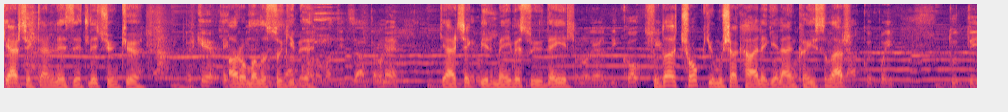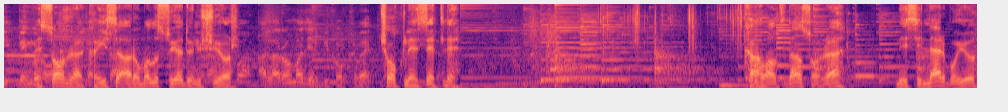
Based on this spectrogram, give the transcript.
Gerçekten lezzetli çünkü aromalı su gibi. Gerçek bir meyve suyu değil. Suda çok yumuşak hale gelen kayısılar ve sonra kayısı aromalı suya dönüşüyor. Çok lezzetli. Kahvaltıdan sonra nesiller boyu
